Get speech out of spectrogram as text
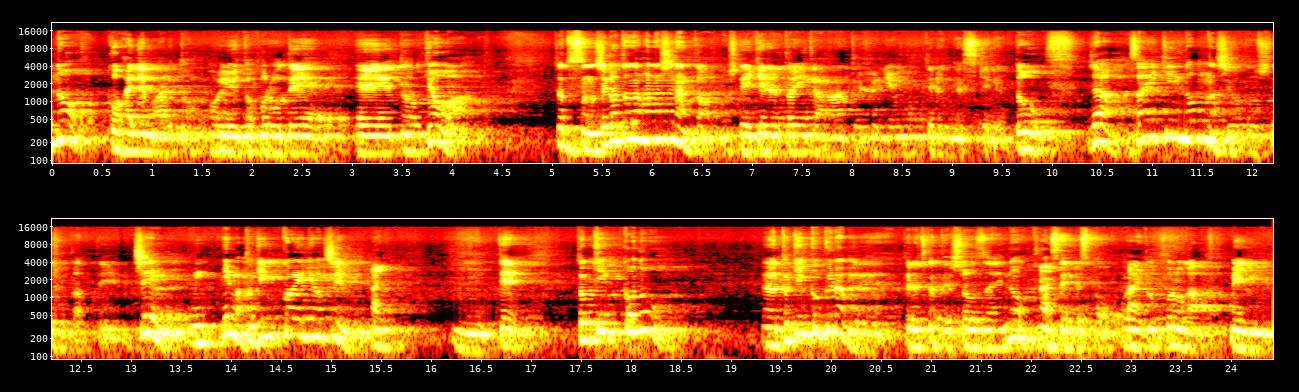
の後輩でもあるというところで、えっ、と、今日は、ちょっとその仕事の話なんかもしていけるといいかなというふうに思ってるんですけれど、じゃあ、最近どんな仕事をしてるかっていう、チーム、ん今、時っこ営業チームはい。に行って、時っこの、うん時っこクラブで取り扱っている商材の、セールスというはいところがメイ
